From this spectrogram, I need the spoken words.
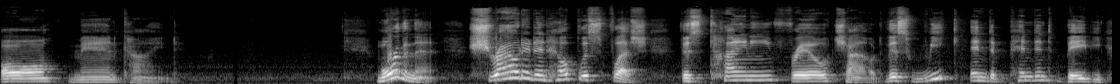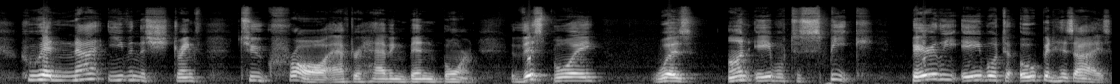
all mankind. More than that, shrouded in helpless flesh, this tiny, frail child, this weak, independent baby who had not even the strength to crawl after having been born. This boy was unable to speak, barely able to open his eyes,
